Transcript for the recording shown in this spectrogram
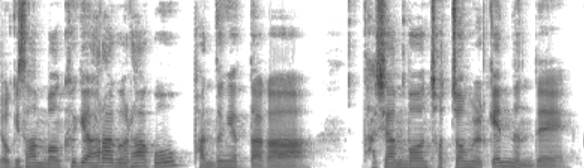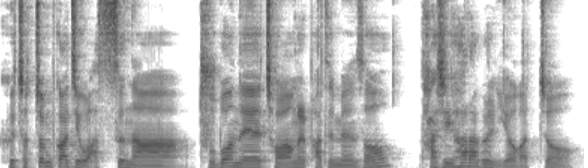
여기서 한번 크게 하락을 하고 반등했다가 다시 한번 저점을 깼는데 그 저점까지 왔으나 두 번의 저항을 받으면서 다시 하락을 이어갔죠.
